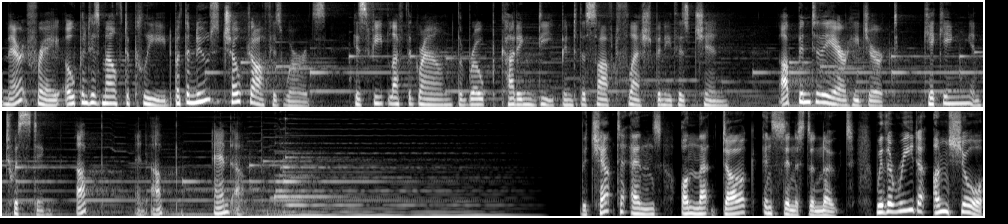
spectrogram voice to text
Merrett Frey opened his mouth to plead, but the noose choked off his words. His feet left the ground, the rope cutting deep into the soft flesh beneath his chin. Up into the air he jerked, kicking and twisting, up and up and up. The chapter ends on that dark and sinister note, with the reader unsure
